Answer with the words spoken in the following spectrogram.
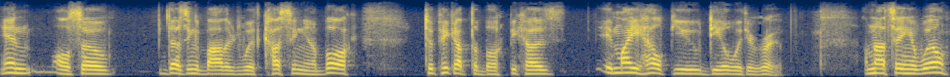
and also doesn't get bothered with cussing in a book to pick up the book because it might help you deal with your group. I'm not saying it will,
